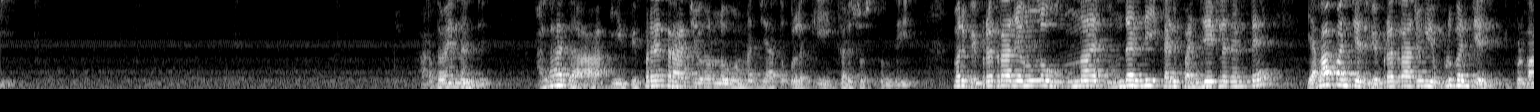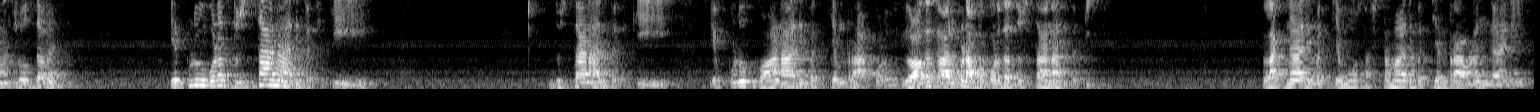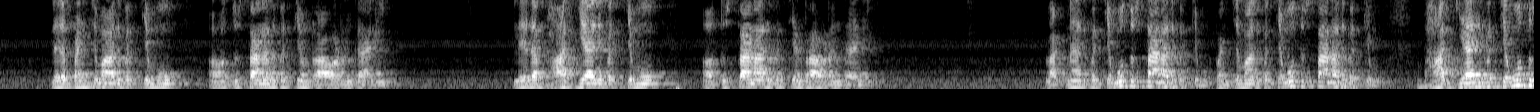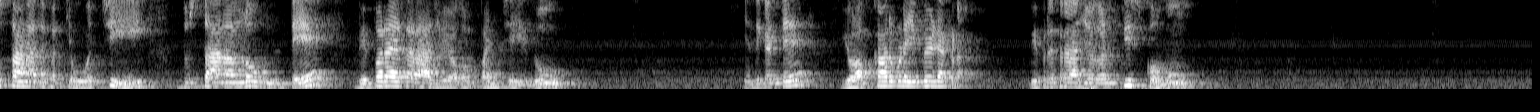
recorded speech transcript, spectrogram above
అర్థమైందండి? అలాగా ఈ విపరీత రాజయోగంలో ఉన్న జాతకులకి కలిసి వస్తుంది. మరి విపరీత రాజయోగంలో ఉన్న ఉందండి కానీ పనిచేయట్లేదంటే ఎలా పనిచేయదు విపరీత రాజయోగం ఎప్పుడు పనిచేయదు ఇప్పుడు మనం చూద్దామని ఎప్పుడూ కూడా దుస్థానాధిపతికి దుస్థానాధిపతికి ఎప్పుడు కోణాధిపత్యం రాకూడదు. యోగకాలు కూడా అవ్వకూడదు ఆ దుస్థానాధిపతి. లగ్నాధిపత్యము షష్టమాధిపత్యం రావడం కానీ లేదా పంచమాధిపత్యము దుస్థానాధిపత్యం రావడం కానీ లేదా భాగ్యాధిపత్యము దుస్థానాధిపత్యం రావడం కానీ లగ్నాధిపత్యము దుస్థానాధిపత్యము పంచమాధిపత్యము దుస్థానాధిపత్యము భాగ్యాధిపత్యము దుస్థానాధిపత్యం వచ్చి దుస్థానాల్లో ఉంటే విపరీత రాజయోగం పనిచేయదు. ఎందుకంటే యోగకారు కూడా అయిపోయాడు అక్కడ. విపరీత రాజయోగాన్ని తీసుకోము.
